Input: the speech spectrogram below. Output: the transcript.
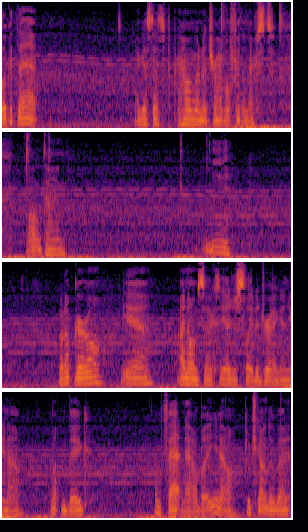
Look at that. I guess that's how I'm going to travel for the next long time. Yeah. What up, girl? Yeah, I know I'm sexy. I just slayed a dragon, you know. Nothing big. I'm fat now, but you know, what you gonna do about it?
